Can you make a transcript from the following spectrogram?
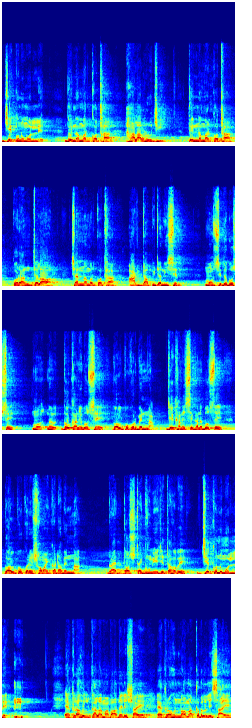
যে কোনো মূল্যে। দুই নম্বর কথা, হালাল রুজি। তিন নম্বর কথা, কোরআন তেলাওয়াত। চার নম্বর কথা, আড্ডা পিটা নিষেধ। মসজিদে বসে দোকানে বসে গল্প করবেন না। যেখানে সেখানে বসে গল্প করে সময় কাটাবেন না। রাত দশটায় ঘুমিয়ে যেতে হবে যে কোনো মূল্যে। একরাহুল কালাম আলী সায়ে একরাহুল নমা কাবাল আলী সায়ে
